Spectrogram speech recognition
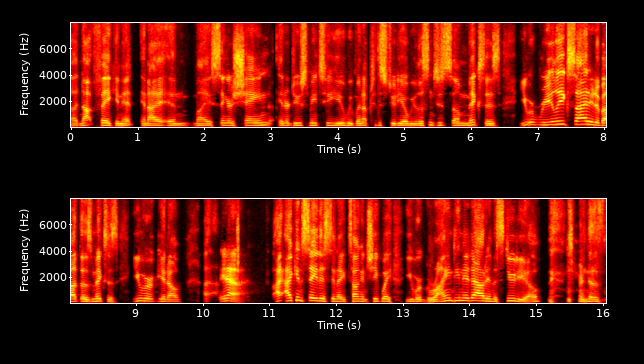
uh, "Not Faking It," and I and my singer Shane introduced me to you. We went up to the studio. We listened to some mixes. You were really excited about those mixes. You were, you know, yeah. I, I, can say this in a tongue-in-cheek way. You were grinding it out in the studio, those,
